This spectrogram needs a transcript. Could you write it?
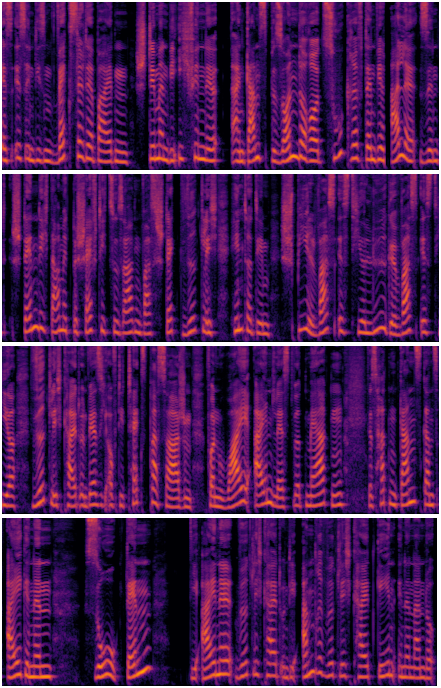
Es ist in diesem Wechsel der beiden Stimmen, wie ich finde, ein ganz besonderer Zugriff, denn wir alle sind ständig damit beschäftigt zu sagen, was steckt wirklich hinter dem Spiel, was ist hier Lüge, was ist hier Wirklichkeit. Und wer sich auf die Textpassagen von Y einlässt, wird merken, das hat einen ganz, ganz eigenen Sog, denn die eine Wirklichkeit und die andere Wirklichkeit gehen ineinander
